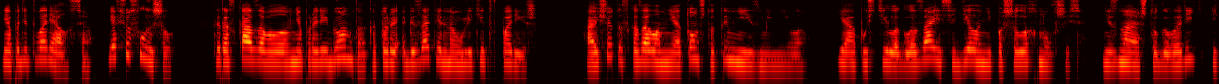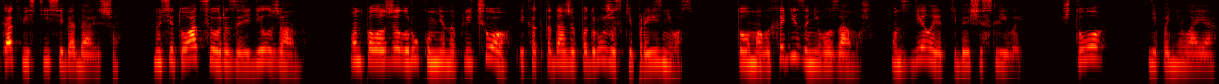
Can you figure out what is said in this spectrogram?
Я притворялся. Я все слышал. Ты рассказывала мне про ребенка, который обязательно улетит в Париж. А еще ты сказала мне о том, что ты мне изменила. Я опустила глаза и сидела, не пошелохнувшись, не зная, что говорить и как вести себя дальше. Но ситуацию разрядил Жан. Он положил руку мне на плечо и как-то даже подружески произнес. «Тома, выходи за него замуж. Он сделает тебя счастливой». «Что?» – не поняла я.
